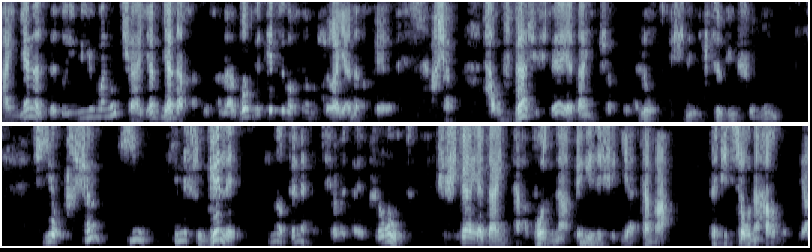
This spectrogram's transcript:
העניין הזה זוהי מיומנות שהיד יד אחת צריכה לעבוד בקצב אחר מאשר היד האחרת. עכשיו, העובדה ששתי הידיים עכשיו פועלות בשני מקצבים שונים, היא עכשיו, היא, היא מסוגלת, היא נותנת עכשיו את האפשרות ששתי הידיים תעבודנה באיזושהי התאמה ותיצורנה הרמוניה,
